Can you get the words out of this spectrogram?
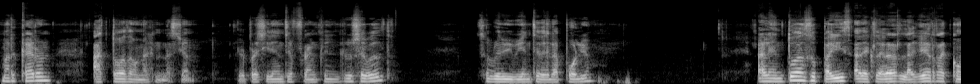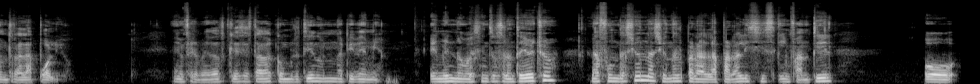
marcaron a toda una generación. El presidente Franklin Roosevelt, sobreviviente de la polio, alentó a su país a declarar la guerra contra la polio, enfermedad que se estaba convirtiendo en una epidemia. En 1938, la Fundación Nacional para la Parálisis Infantil, o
